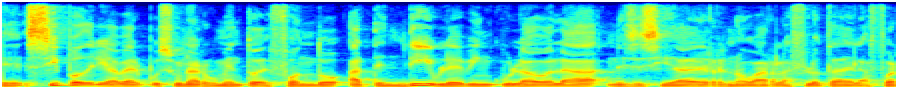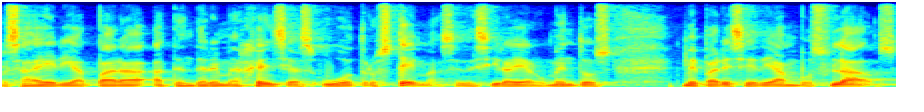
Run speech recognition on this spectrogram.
eh, sí podría haber pues, un argumento de fondo atendible vinculado a la necesidad de renovar la flota de la Fuerza Aérea para atender emergencias u otros temas. Es decir, hay argumentos, me parece, de ambos lados.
